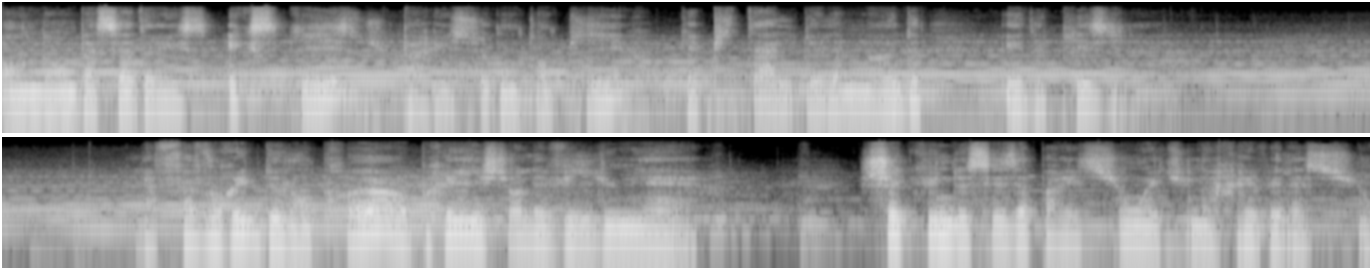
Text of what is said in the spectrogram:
en ambassadrice exquise du Paris Second Empire, capitale de la mode et des plaisirs. La favorite de l'empereur brille sur la ville lumière. Chacune de ses apparitions est une révélation.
